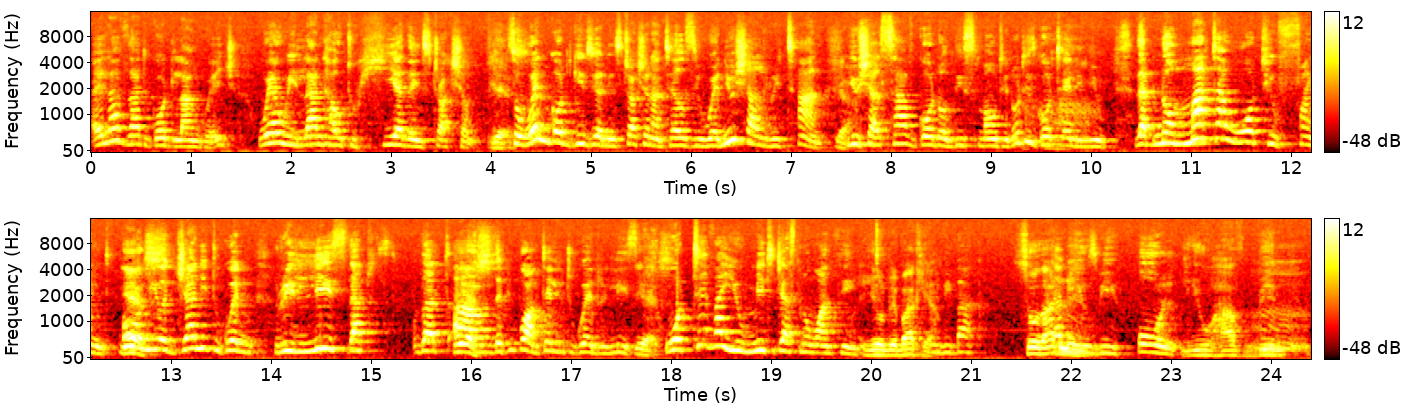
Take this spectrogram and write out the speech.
I love that God language where we learn how to hear the instruction. Yes. So when God gives you an instruction and tells you, when you shall return, Yeah. Ah. you shall serve God on this mountain. What is God telling you? That no matter what you find Yes. on your journey to go and release that that um, Yes. the people I'm telling you to go and release. Yes. Whatever you meet, just know one thing. You'll be back here. You'll be back. So that, That means you'll be whole. you have been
